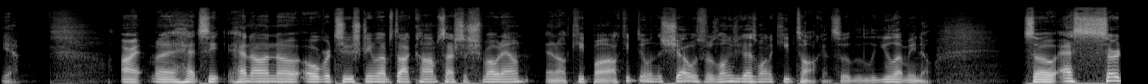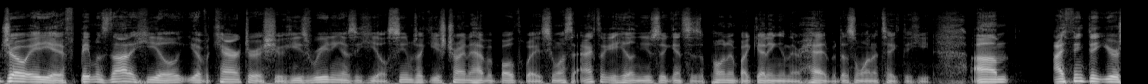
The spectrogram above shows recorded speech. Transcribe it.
yeah. All right, I'm gonna head see, head on uh, over to streamlabs.com slash the schmoedown, and I'll keep uh, I'll keep doing the shows for as long as you guys want to keep talking. So you let me know. So S Sergio eighty eight. If Bateman's not a heel, you have a character issue. He's reading as a heel. Seems like he's trying to have it both ways. He wants to act like a heel and use it against his opponent by getting in their head, but doesn't want to take the heat. Um, I think that you're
